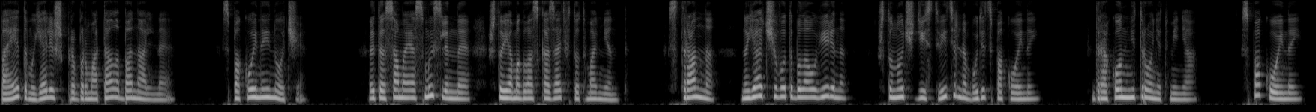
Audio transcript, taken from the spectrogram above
Поэтому я лишь пробормотала банальное. «Спокойной ночи». Это самое осмысленное, что я могла сказать в тот момент. Странно, но я от чего-то была уверена, что ночь действительно будет спокойной. Дракон не тронет меня. Спокойной.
